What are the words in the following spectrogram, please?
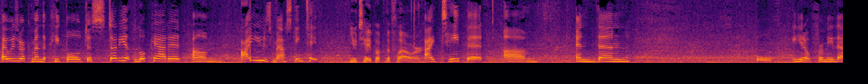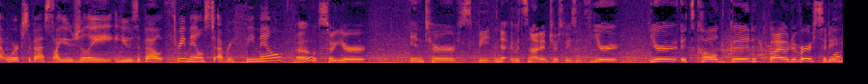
I always recommend that people just study it, look at it. Um, I use masking tape. You tape up the flower. I tape it, um, and then, you know, for me that works the best. I usually use about three males to every female. oh, so you're interspe no, it's not interspecies. You're you're it's called good biodiversity. Well,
